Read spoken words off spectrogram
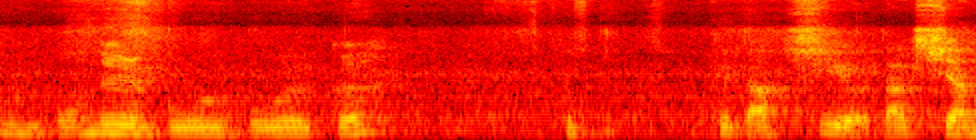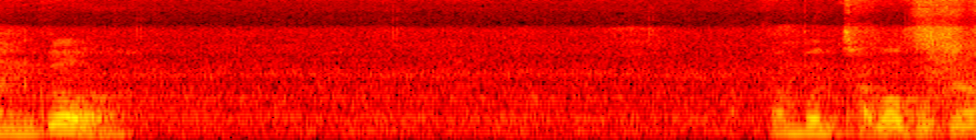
음, 오늘 뭐, 뭐 할까? 그, 그 낚시요. 낚시하는 거. 한번 잡아보자.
